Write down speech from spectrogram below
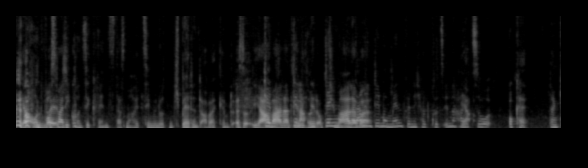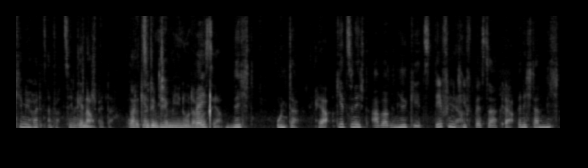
Ja. ja, und was war die Konsequenz, dass man halt zehn Minuten später in die Arbeit kommt? Also ja, war natürlich genau. nicht optimal, mal dann aber in dem Moment, wenn ich halt kurz innehalte, Ja. so, okay, dann komme ich heute jetzt einfach zehn Minuten Genau. später. Oder zu dem Termin oder Welt was, ja. nicht unter. ja. Geht sie nicht, aber mir geht es definitiv Ja. besser, Ja. wenn ich dann nicht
